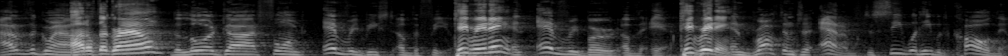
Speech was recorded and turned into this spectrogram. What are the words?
Out of the ground, Out of the ground. the Lord God formed every beast of the field Keep reading. and every bird of the air, Keep reading. and brought them to Adam to see what he would call them.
